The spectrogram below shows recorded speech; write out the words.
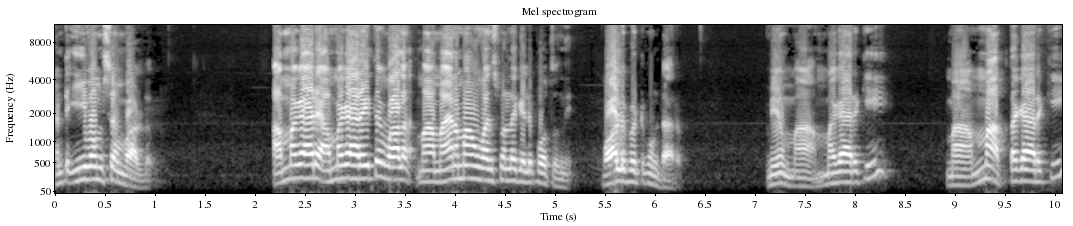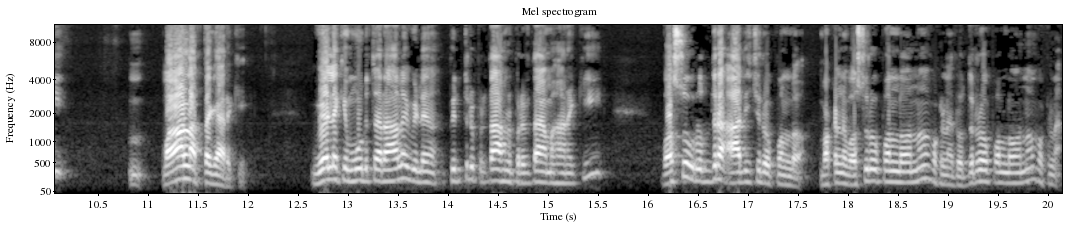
అంటే ఈ వంశం వాళ్ళు. అమ్మగారి అమ్మగారైతే వాళ్ళ మా మేనమామ వంశంలోకి వెళ్ళిపోతుంది. వాళ్ళు పెట్టుకుంటారు. మేము మా అమ్మగారికి మా అమ్మ అత్తగారికి వాళ్ళ అత్తగారికి వీళ్ళకి మూడు తరాలు వీళ్ళ పితృ ప్రతాహన ప్రవితామహానికి వసు రుద్ర ఆదిత్య రూపంలో ఒకళ్ళని వసు రూపంలోనూ ఒకళ్ళని రుద్ర రూపంలోనూ ఒకళ్ళని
